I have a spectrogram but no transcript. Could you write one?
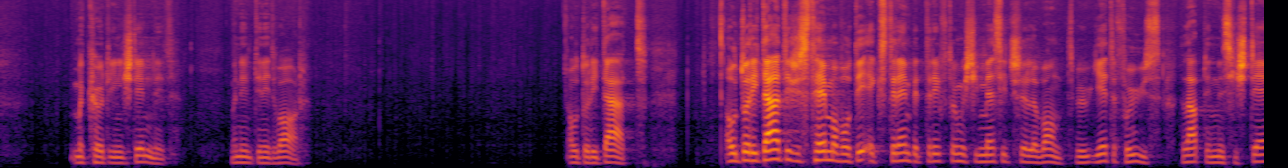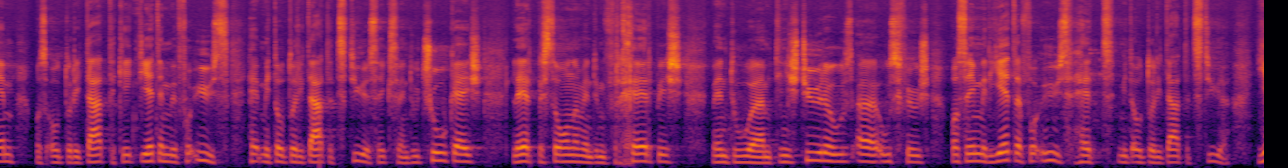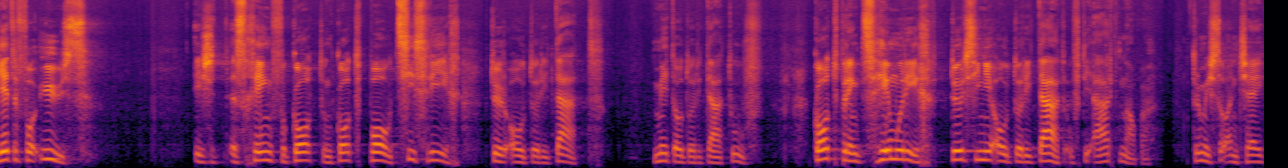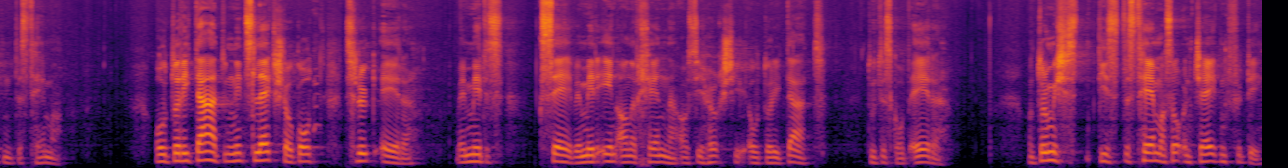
man hört deine Stimme nicht. Man nimmt dich nicht wahr. Autorität. Autorität ist ein Thema, das dich extrem betrifft, darum ist die Message relevant. Weil jeder von uns lebt in einem System, das Autoritäten gibt. Jeder von uns hat mit Autoritäten zu tun. Sei es, wenn du in die Schule gehst, Lehrpersonen, wenn du im Verkehr bist, wenn du ähm, deine Steuern aus, ausfüllst, was immer. Jeder von uns hat mit Autoritäten zu tun. Jeder von uns ist ein Kind von Gott und Gott baut sein Reich durch Autorität, mit Autorität auf. Gott bringt das Himmelreich durch seine Autorität auf die Erde herunter. Darum ist es so entscheidend, das Thema. Autorität und nicht zuletzt auch Gott zurückehren. Wenn wir das sehen, wenn wir ihn anerkennen als die höchste Autorität, tut das Gott ehren. Und darum ist das Thema so entscheidend für dich.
